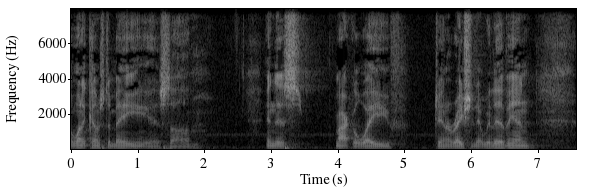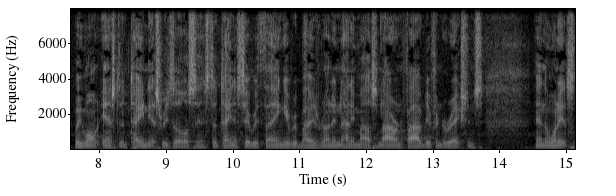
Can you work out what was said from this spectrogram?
The one that comes to me is um, in this microwave generation that we live in. We want instantaneous results, instantaneous everything. Everybody's running 90 miles an hour in five different directions. And the one that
